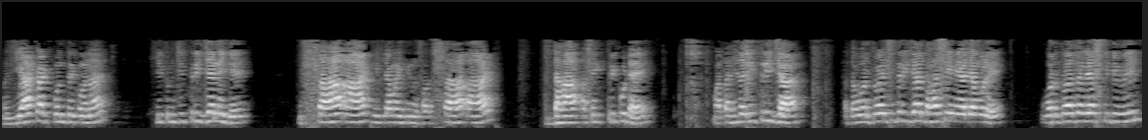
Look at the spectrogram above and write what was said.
म्हणजे या काटकोन त्रिकोणात ही तुमची त्रिज्या निघेल. सहा आठ इथल्या माहितीनुसार सहा आठ दहा असं एक त्रिकूट आहे. मग आता ही झाली त्रिज्या. आता वर्तुळाची त्रिज्या दहा सेमी आल्यामुळे वर्तुळाचा व्यास किती होईल?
